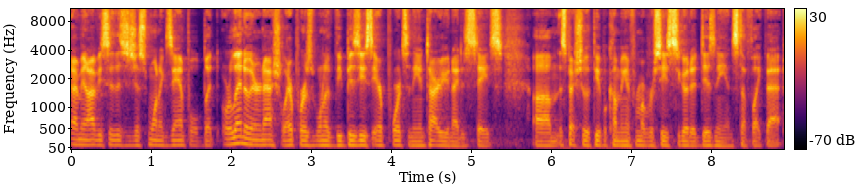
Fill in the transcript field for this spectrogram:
I mean, obviously, this is just one example, but Orlando International Airport is one of the busiest airports in the entire United States, um, especially with people coming in from overseas to go to Disney and stuff like that.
